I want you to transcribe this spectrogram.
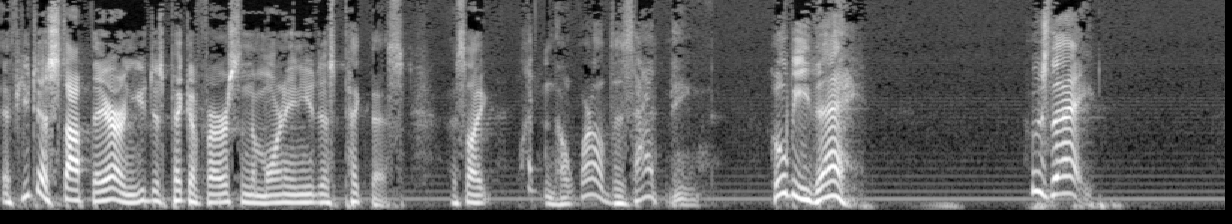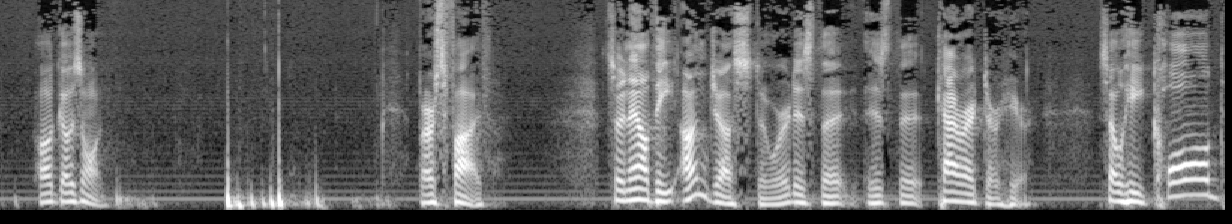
if you just stop there and you just pick a verse in the morning and you just pick this, it's like, what in the world does that mean? Who be they? Who's they? Well, it goes on. Verse 5. So now the unjust steward is the, is the character here. So he called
